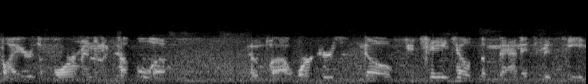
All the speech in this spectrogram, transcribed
fire the foreman and a couple of of uh, workers? No, you change out the management team.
